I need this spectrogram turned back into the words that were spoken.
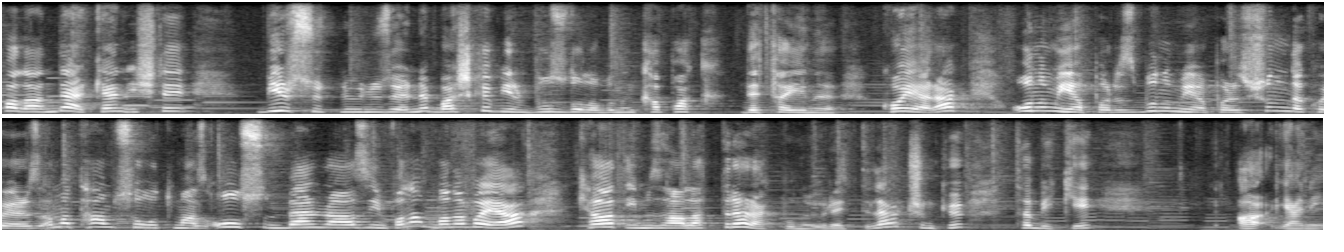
falan derken işte bir sütlüğün üzerine başka bir buzdolabının kapak detayını koyarak onu mu yaparız, bunu mu yaparız, şunu da koyarız ama tam soğutmaz, olsun ben razıyım falan bana bayağı kağıt imzalattırarak bunu ürettiler. Çünkü tabii ki yani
